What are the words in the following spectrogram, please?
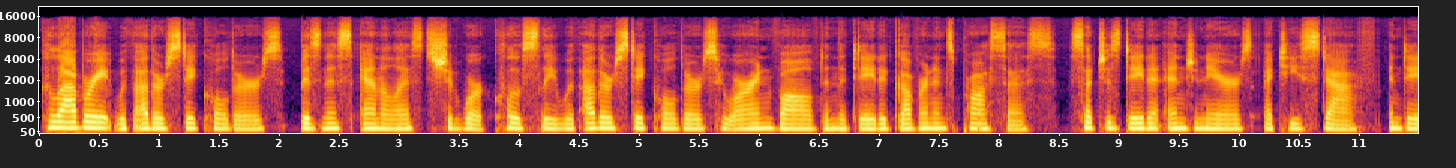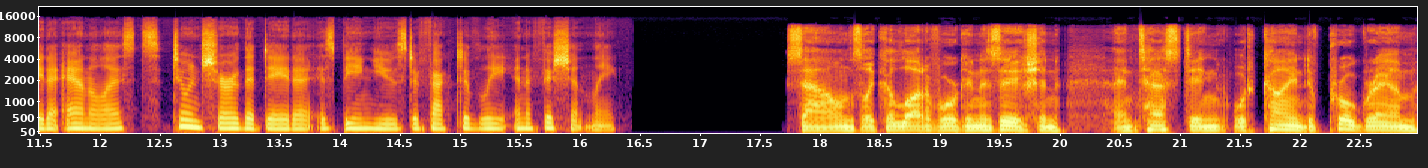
Collaborate with other stakeholders. Business analysts should work closely with other stakeholders who are involved in the data governance process, such as data engineers, IT staff, and data analysts, to ensure that data is being used effectively and efficiently. Sounds like a lot of organization and testing what kind of program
